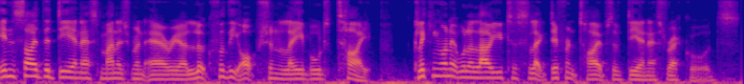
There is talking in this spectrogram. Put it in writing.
Inside the DNS management area, look for the option labelled Type. Clicking on it will allow you to select different types of DNS records.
